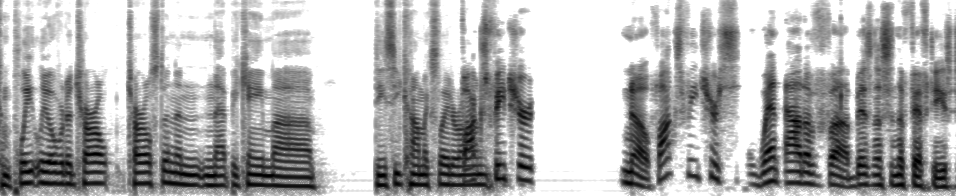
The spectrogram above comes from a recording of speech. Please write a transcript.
completely over to Charl- Charleston, and, and that became uh, DC Comics later on? Fox on? Feature. No, Fox Features went out of uh, business in the 50s.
